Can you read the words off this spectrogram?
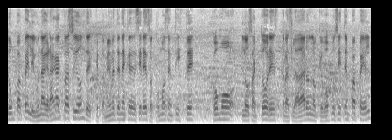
un papel y una gran actuación, de, que también me tenés que decir eso, cómo sentiste, cómo los actores trasladaron lo que vos pusiste en papel,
